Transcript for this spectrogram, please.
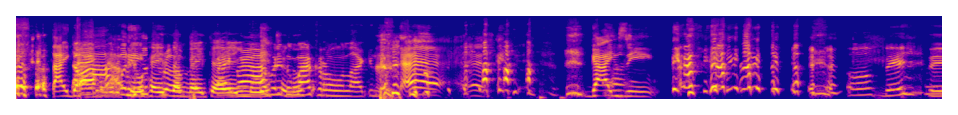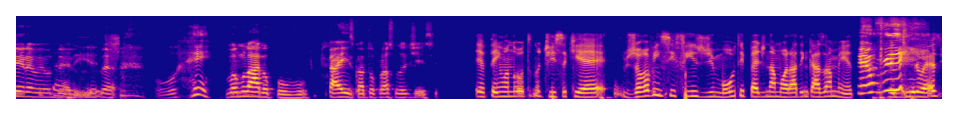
Tá igual a árvore. E o rei Trump. também, que tá é igual inútil. a árvore do Macron lá. Que... É, é. Gaizinho. oh, besteira, meu Deus. Vamos lá, meu povo. Thaís, qual a tua próxima notícia? Eu tenho uma outra notícia que é: jovem se finge de morto e pede namorada em casamento. Eu vi! Vocês viram essa?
